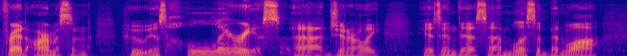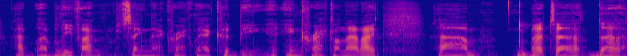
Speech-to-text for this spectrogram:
Fred Armisen, who is hilarious uh, generally, is in this. Melissa Benoist, I, I, believe I'm saying that correctly. I could be incorrect on that. I um, but uh, the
